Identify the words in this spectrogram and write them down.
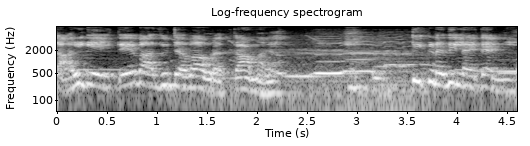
काल गेलते बाजूच्या वावरात कामाला. तिकडे दिलाय त्यांनी.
